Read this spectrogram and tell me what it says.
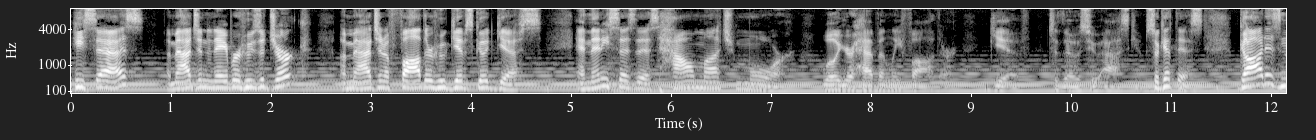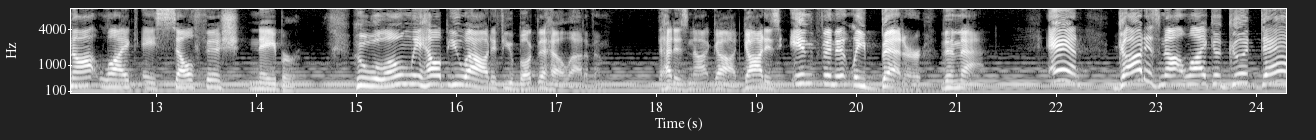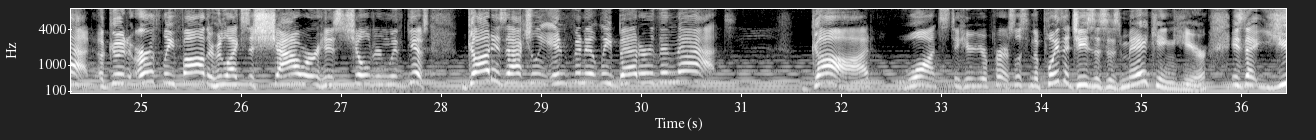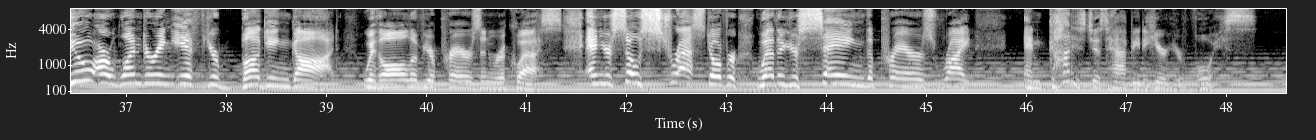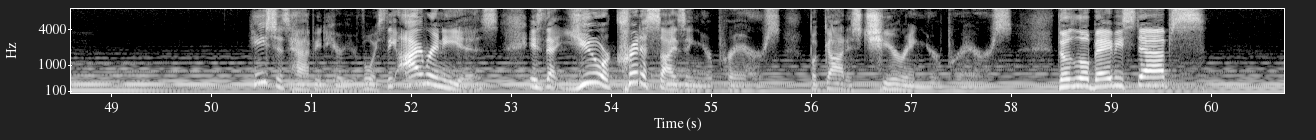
He says, Imagine a neighbor who's a jerk, imagine a father who gives good gifts. And then he says this How much more will your heavenly Father give to those who ask him? So get this God is not like a selfish neighbor who will only help you out if you bug the hell out of him. That is not God. God is infinitely better than that. And God is not like a good dad, a good earthly father who likes to shower his children with gifts. God is actually infinitely better than that. God wants to hear your prayers. Listen, the point that Jesus is making here is that you are wondering if you're bugging God with all of your prayers and requests. And you're so stressed over whether you're saying the prayers right. And God is just happy to hear your voice. He's just happy to hear your voice. The irony is is that you are criticizing your prayers, but God is cheering your prayers. Those little baby steps,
